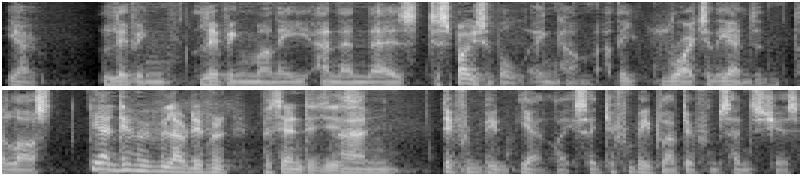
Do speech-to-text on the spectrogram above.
you know, living living money, and then there's disposable income. I think right at the end, and the last Yeah, different people have different percentages. and different people yeah like you say different people have different percentages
